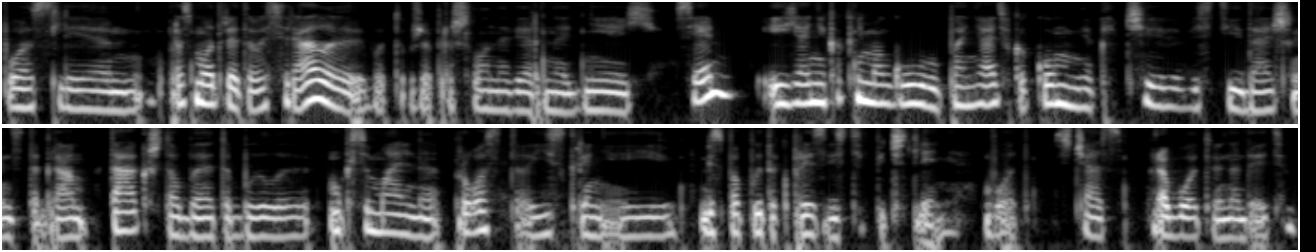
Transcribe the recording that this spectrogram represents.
после просмотра этого сериала, вот уже прошло, наверное, дней дней семь, и я никак не могу понять, в каком мне ключе вести дальше Инстаграм так, чтобы это было максимально просто, искренне и без попыток произвести впечатление. Вот, сейчас работаю над этим.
